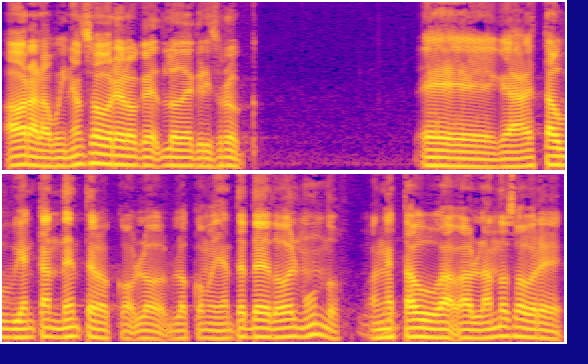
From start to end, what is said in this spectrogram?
ahora la opinión sobre lo que lo de Chris Rock. Eh, que ha estado bien candente los, los, los comediantes de todo el mundo. Han estado hablando sobre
